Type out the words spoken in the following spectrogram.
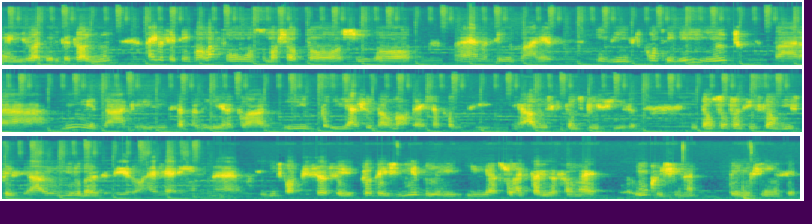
em Juazeiro e Petrolina. Aí você tem Paulo Afonso, Mochotó, Xingó, né? Nós temos várias usinas que contribuem muito para minimizar a crise brasileira, claro, e, e ajudar o Nordeste a produzir a luz que tanto precisa. Então, São Francisco é um rio especial, o Nilo brasileiro, uma referência, né? O rio precisa ser protegido e, e a sua revitalização é UCRIT, né? Tem ciência.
